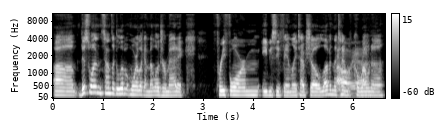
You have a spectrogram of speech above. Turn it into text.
Um, this one sounds like a little bit more like a melodramatic, freeform ABC Family type show. Love in the time Oh, of yeah. Corona.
